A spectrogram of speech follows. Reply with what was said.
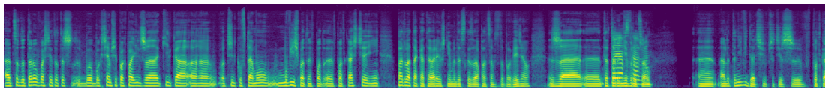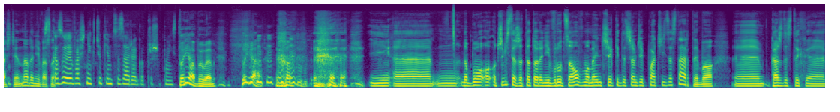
A co do torów właśnie to też, bo, bo chciałem się pochwalić, że kilka odcinków temu mówiliśmy o tym w, pod, w podcaście i padła taka teoria, już nie będę wskazywał palcem, kto to powiedział, że e, te tory ja nie wrócą. E, ale to nie widać przecież w podcaście, no ale nieważne. Wskazuję właśnie kciukiem Cezarego, proszę państwa. To ja byłem. To ja. I e, no było oczywiste, że te tory nie wrócą w momencie, kiedy trzeba będzie płacić za starty, bo e, każdy z tych e,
